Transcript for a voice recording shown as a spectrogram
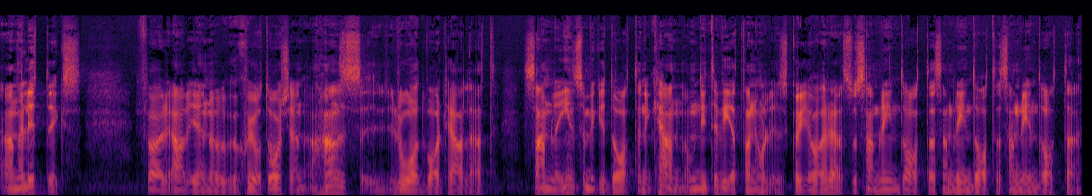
Analytics för ja, det är nog sju, åtta år sedan. Hans råd var till alla att samla in så mycket data ni kan. Om ni inte vet vad ni ska göra så samla in data, samla in data, samla in data.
